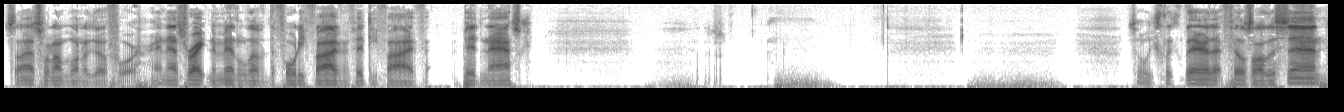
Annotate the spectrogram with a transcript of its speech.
So that's what I'm going to go for. And that's right in the middle of the 45 and 55 bid and ask. So we click there. That fills all this in.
